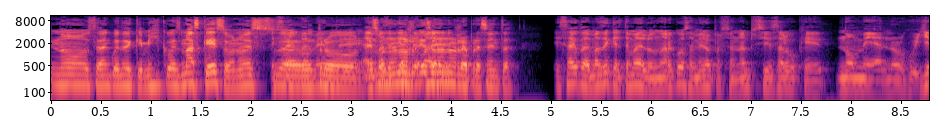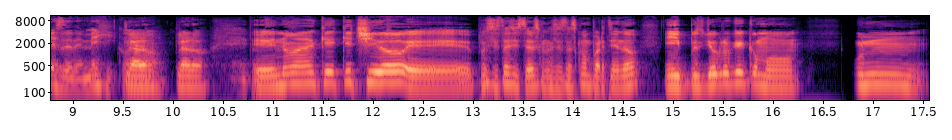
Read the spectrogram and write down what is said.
no se dan cuenta de que México es más que eso, ¿no? Es otro... Eso no, nos, eso no nos representa. Exacto, además de que el tema de los narcos, a mí en lo personal, pues, sí es algo que no me enorgullece de México. Claro, claro. Eh, no, qué, qué chido, eh, pues estas historias que nos estás compartiendo. Y pues yo creo que como un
